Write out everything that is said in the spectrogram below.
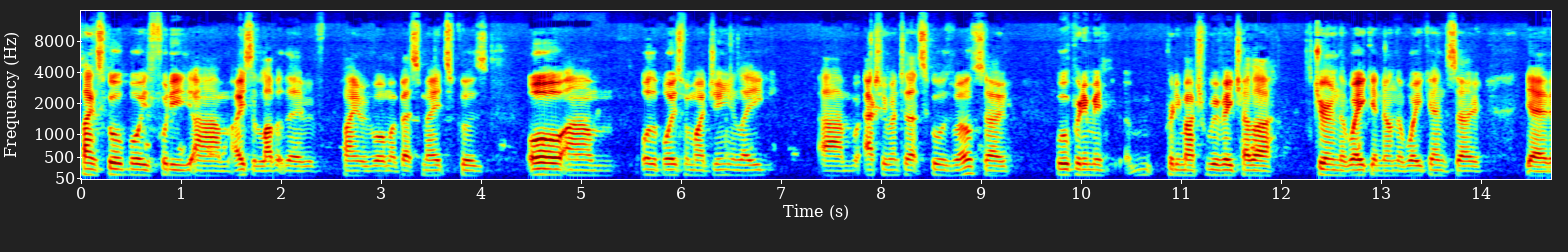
playing schoolboys footy. Um, I used to love it there with playing with all my best mates because all um all the boys from my junior league um actually went to that school as well. So we were pretty much pretty much with each other during the week and on the weekend. So yeah,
